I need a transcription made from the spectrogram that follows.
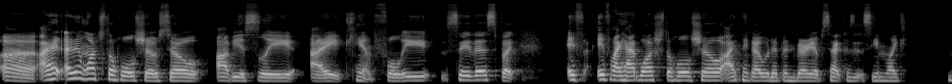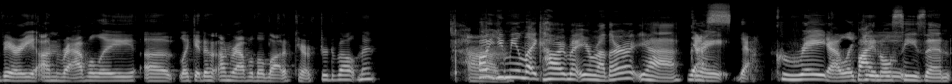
uh I I didn't watch the whole show, so obviously I can't fully say this, but if if I had watched the whole show, I think I would have been very upset because it seemed like very unravelly. Uh, like it unraveled a lot of character development. Um, oh, you um mean like How I Met Your Mother? Yeah, yes, great. Yeah, great. Yeah, like final you, season.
